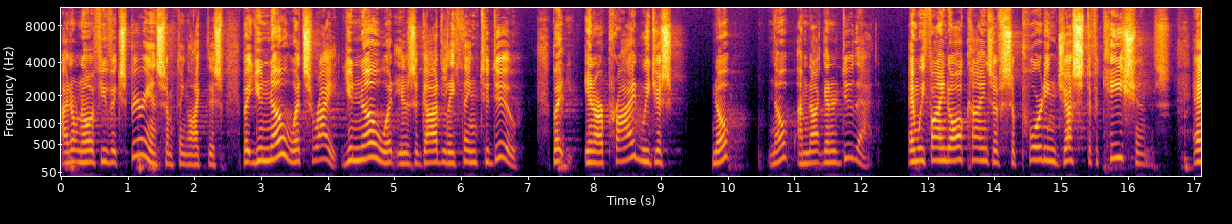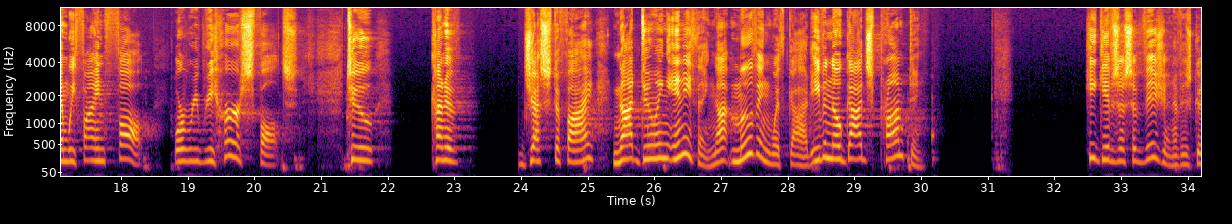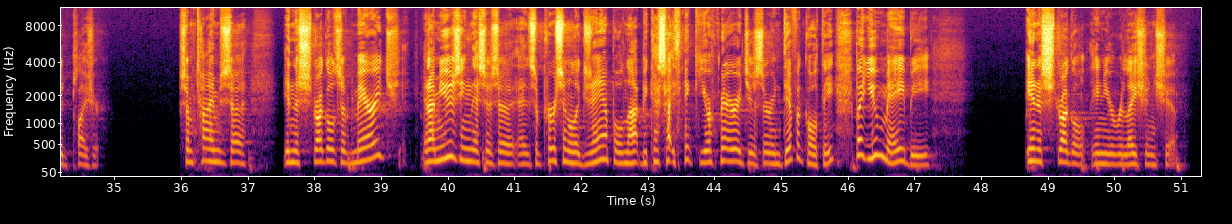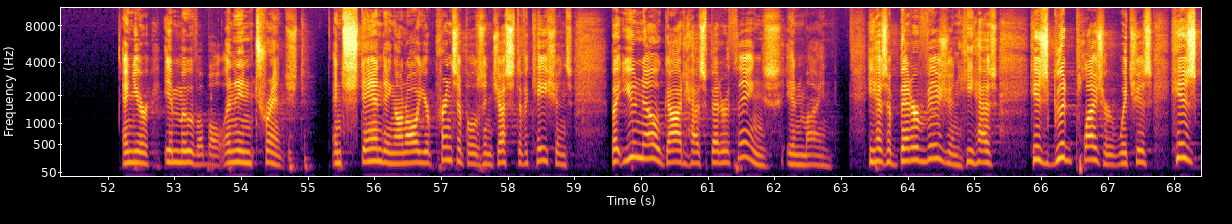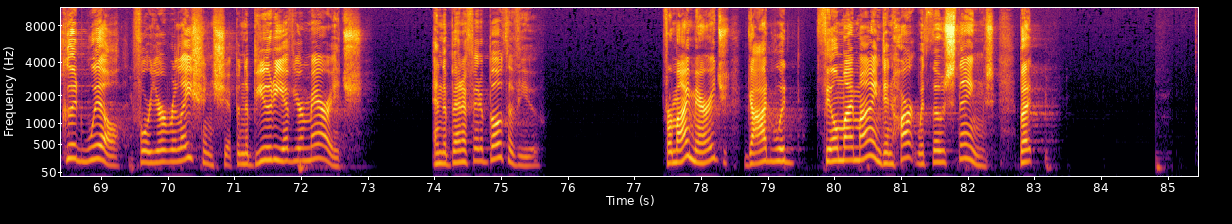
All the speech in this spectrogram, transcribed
I don't know if you've experienced something like this, but you know what's right. You know what is a godly thing to do. But in our pride, we just, nope, nope, I'm not going to do that. And we find all kinds of supporting justifications, and we find fault, or we rehearse faults to kind of justify not doing anything, not moving with God, even though God's prompting. He gives us a vision of His good pleasure. Sometimes uh, in the struggles of marriage, and I'm using this as a, as a personal example, not because I think your marriages are in difficulty, but you may be in a struggle in your relationship. and you're immovable and entrenched and standing on all your principles and justifications. But you know God has better things in mind. He has a better vision. He has His good pleasure, which is His good will for your relationship and the beauty of your marriage and the benefit of both of you. For my marriage, God would fill my mind and heart with those things. But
